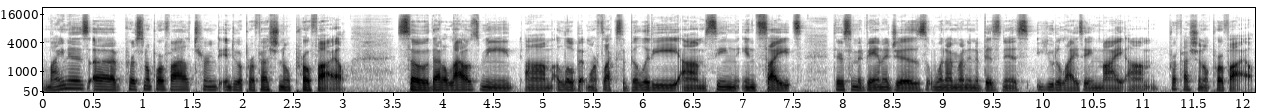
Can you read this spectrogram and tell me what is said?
Mine is a personal profile turned into a professional profile. So that allows me um, a little bit more flexibility, um, seeing insights. There's some advantages when I'm running a business utilizing my um, professional profile.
